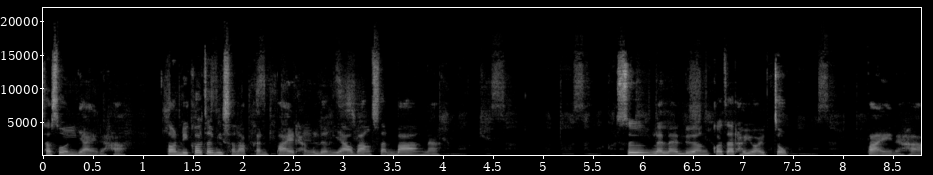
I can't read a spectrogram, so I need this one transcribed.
ซะส่วนใหญ่นะคะ ตอนนี้ก็จะมีสลับกันไปทั้งเรื่องยาวบ้างสั้นบ้างนะ ซึ่งหลาย ๆ เรื่องก็จะทยอยจบไปนะคะ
